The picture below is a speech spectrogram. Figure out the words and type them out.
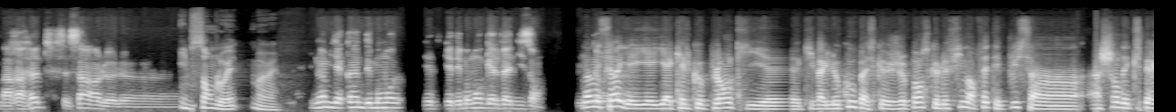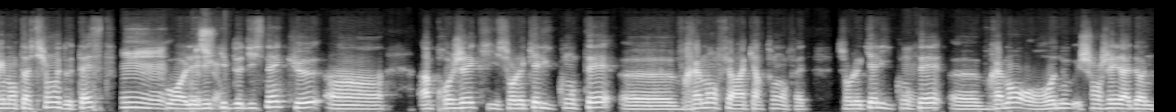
Mara Hutt, c'est ça, hein, le, le- Il me semble, oui. Ouais, ouais. Non, mais il y a quand même des moments. Il y a, il y a des moments galvanisants. Non, mais c'est vrai, il y, a- il y y a quelques plans qui, euh, qui valent le coup parce que je pense que le film, en fait, est plus un, un champ d'expérimentation et de test Mmh, pour les sûr. équipes de Disney que un, un projet qui, sur lequel ils comptaient euh, vraiment faire un carton, en fait, sur lequel ils comptaient euh, vraiment renou changer la donne.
